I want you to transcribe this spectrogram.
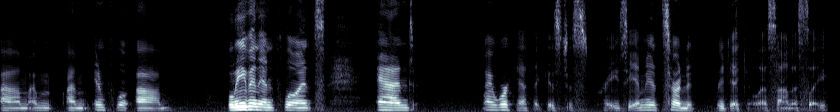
um, I'm, I'm influ- um, believe in influence, and my work ethic is just crazy. I mean, it's sort of ridiculous, honestly.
